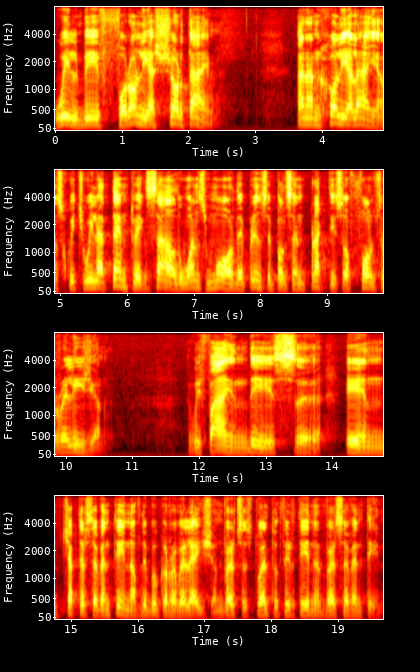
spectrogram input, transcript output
will be for only a short time an unholy alliance which will attempt to exalt once more the principles and practice of false religion. We find this uh, in chapter 17 of the book of Revelation, verses 12 to 13 and verse 17.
